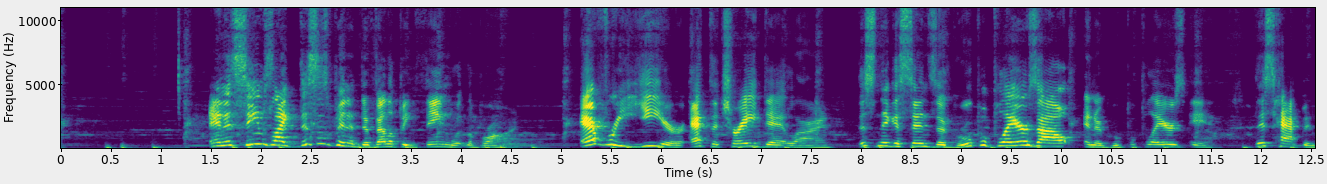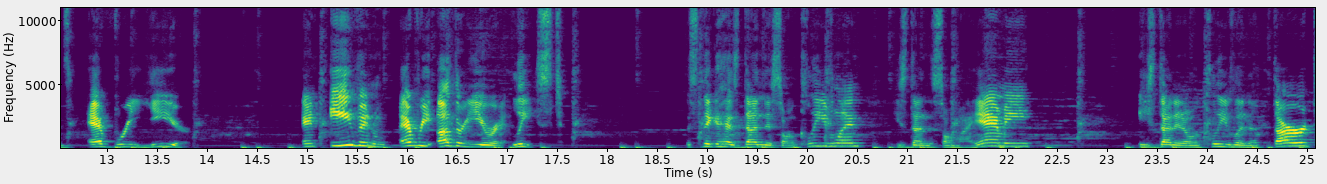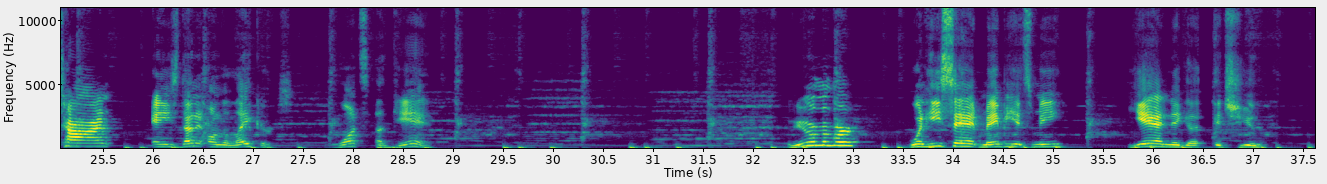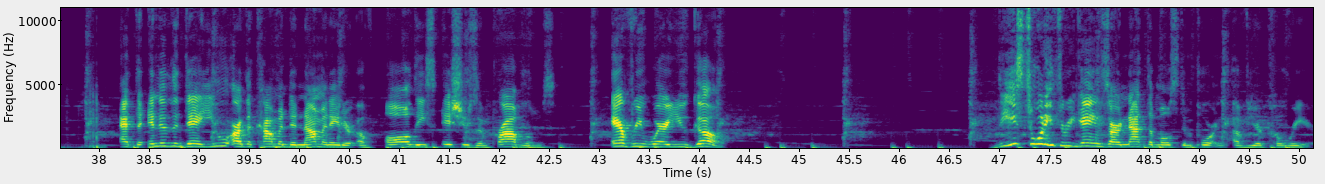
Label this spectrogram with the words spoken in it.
and it seems like this has been a developing theme with LeBron. Every year at the trade deadline, this nigga sends a group of players out and a group of players in. This happens every year. And even every other year at least. This nigga has done this on Cleveland. He's done this on Miami. He's done it on Cleveland a third time. And he's done it on the Lakers once again. You remember when he said, maybe it's me? Yeah, nigga, it's you at the end of the day, you are the common denominator of all these issues and problems everywhere you go. These 23 games are not the most important of your career.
